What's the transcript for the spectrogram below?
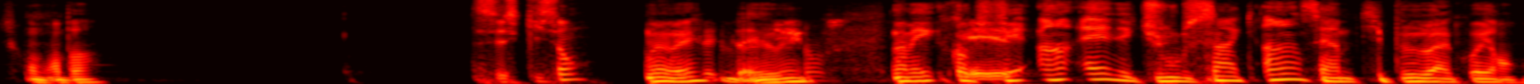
Je comprends pas. c'est ce qu'ils sont? Oui, oui. Bah oui. Non, mais quand tu Et- fais 1N et que tu joues le 5-1, c'est un petit peu incohérent.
